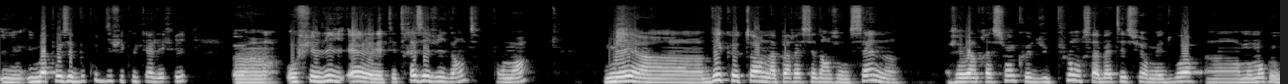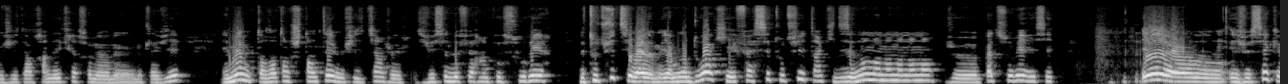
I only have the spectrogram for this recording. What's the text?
il, il m'a posé beaucoup de difficultés à l'écrit euh, Ophélie, elle, elle était très évidente pour moi. Mais euh, dès que Thorne apparaissait dans une scène, j'avais l'impression que du plomb s'abattait sur mes doigts à un moment où j'étais en train d'écrire sur le, clavier. Et même, de temps en temps, je tentais, je me suis dit, tiens, je vais, essayer de le faire un peu sourire. Mais tout de suite, il y a mon doigt qui effaçait tout de suite, hein, qui disait non, non, non, non, non, non, je pas de sourire ici. et, euh, et je sais que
